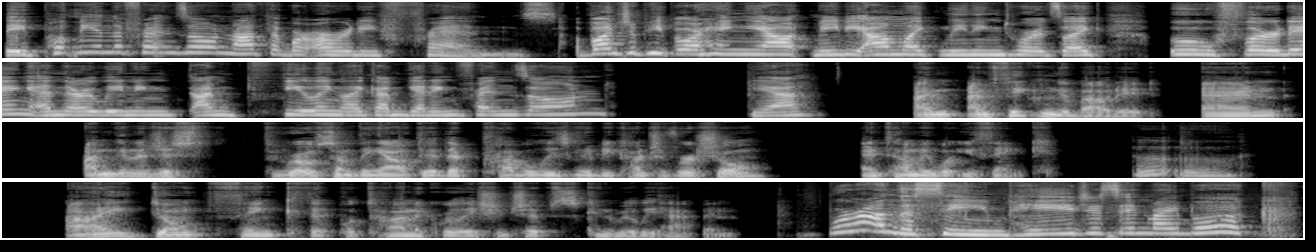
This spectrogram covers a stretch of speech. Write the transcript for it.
they put me in the friend zone, not that we're already friends. A bunch of people are hanging out. Maybe I'm like leaning towards like, ooh, flirting, and they're leaning, I'm feeling like I'm getting friend zoned. Yeah. I'm I'm thinking about it, and I'm gonna just throw something out there that probably is gonna be controversial, and tell me what you think. Ooh. I don't think that platonic relationships can really happen. We're on the same page. It's in my book.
